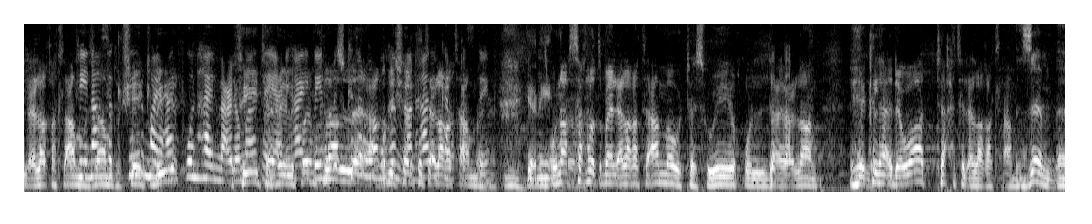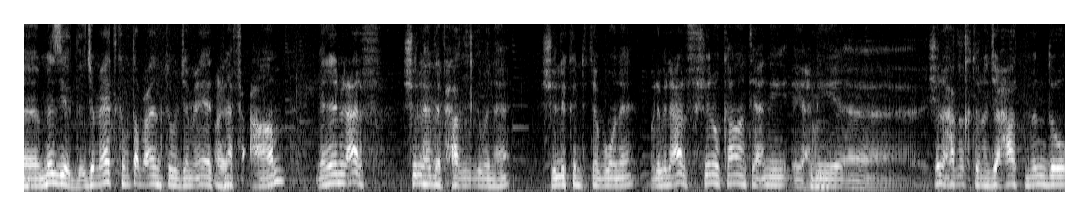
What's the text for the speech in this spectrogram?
العلاقات العامة في ناس كثير ما يعرفون هاي المعلومات في تحرير يعني هاي من خلال عقد شركة هذا كان علاقات قصدي عامه يعني وناس تخلط بين العلاقات العامة والتسويق والدعاية والاعلان هي كلها أدوات تحت العلاقات العامة. زين آه، مزيد جمعيتكم طبعا أنتم جمعية أي. نفع عام. يعني بنعرف شو الهدف حقيقي منها؟ شو اللي كنتوا تبونه؟ ونبي نعرف شنو كانت يعني يعني آه، شنو حققتوا نجاحات منذ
